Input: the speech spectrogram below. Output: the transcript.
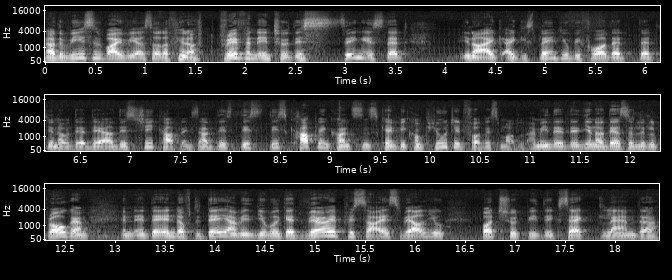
Now the reason why we are sort of, you know, driven into this thing is that you know, I, I, explained to you before that, that you know, there, there are these G couplings. Now, this, this, these coupling constants can be computed for this model. I mean, you know, there's a little program, and at the end of the day, I mean, you will get very precise value. What should be the exact lambda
